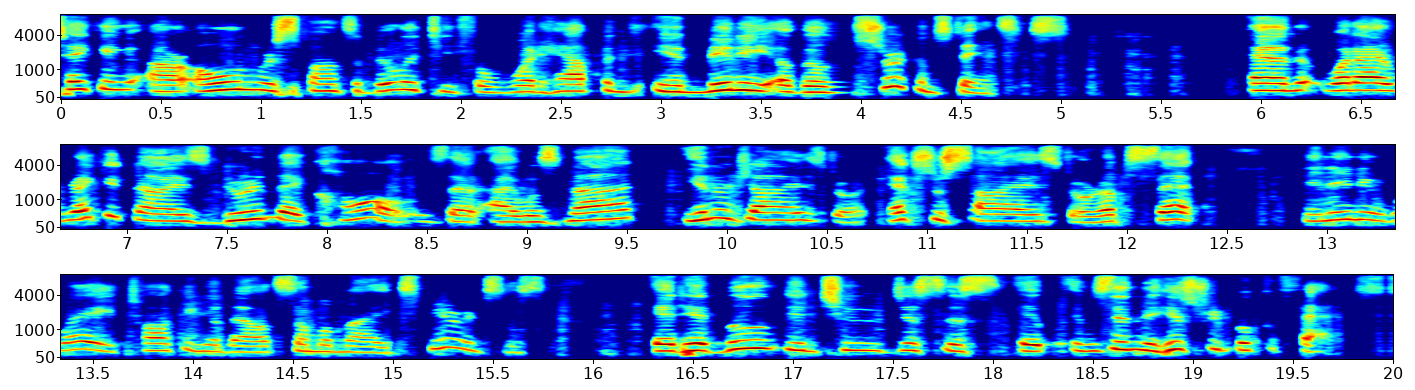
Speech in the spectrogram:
taking our own responsibility for what happened in many of those circumstances. And what I recognized during that call is that I was not energized or exercised or upset in any way talking about some of my experiences. It had moved into just this, it, it was in the history book of facts.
